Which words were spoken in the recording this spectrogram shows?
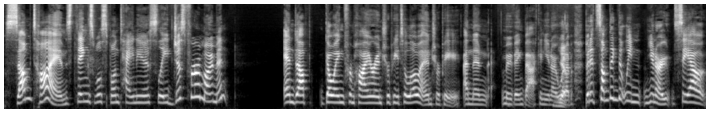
sometimes things will spontaneously just for a moment end up going from higher entropy to lower entropy and then moving back and you know Yeah. whatever but it's something that we you know see our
